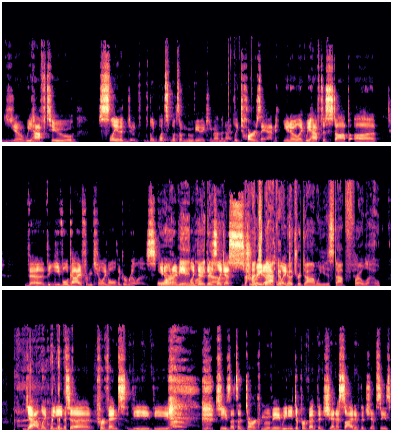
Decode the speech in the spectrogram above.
you know, we have to slay the like what's what's a movie that came out in the night like Tarzan, you know, like we have to stop uh the the evil guy from killing all the gorillas. You know Or what I mean? in, Like, there, there's uh, like a the straight Hunchback up of like Notre Dame. We need to stop Frollo. yeah, like we need to prevent the the. Geez, that's a dark movie. We need to prevent the genocide of the gypsies.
